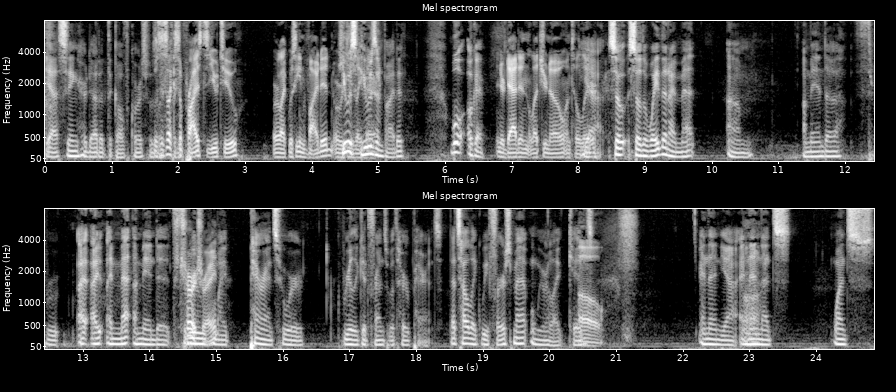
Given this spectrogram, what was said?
Yeah, seeing her dad at the golf course was. Was this like a surprise to you too, or like was he invited? Or He was like, he was invited. Well, okay. and your dad didn't let you know until later. Yeah. So so the way that I met um, Amanda through I, I, I met Amanda through Church, right? my parents who were really good friends with her parents. That's how like we first met when we were like kids. Oh, And then yeah, and Uh-huh. then that's once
